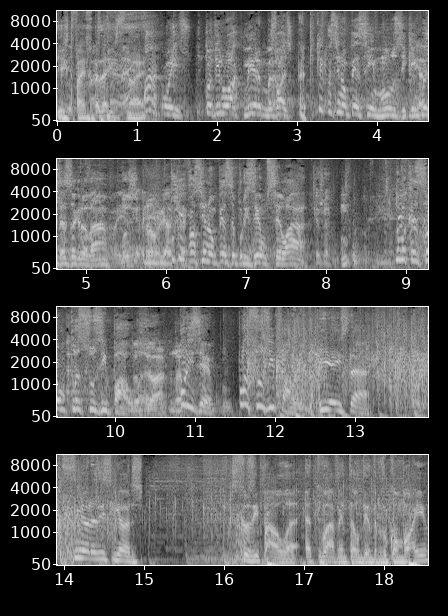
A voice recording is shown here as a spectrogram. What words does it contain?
Isto vai também. repetir-se, não é? Para com isso, continua a comer, mas olha, porquê é que você não pensa em música, em coisas agradáveis? Música? Não, já Porquê é que você não pensa, por exemplo, sei lá. Numa canção pela Suzy Paula? Por exemplo, pela Suzy Paula. E aí está. Senhoras e senhores, Suzy Paula atuava então dentro do comboio.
